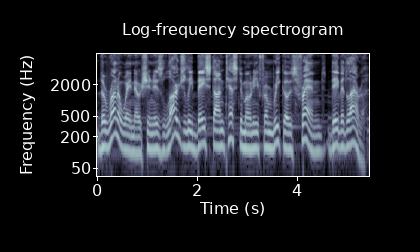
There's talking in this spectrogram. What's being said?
The runaway notion is largely based on testimony from Rico's friend, David Lara.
